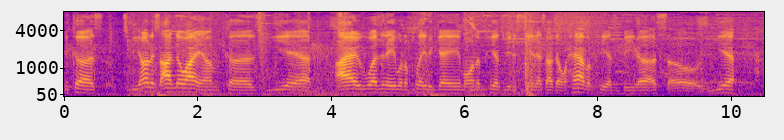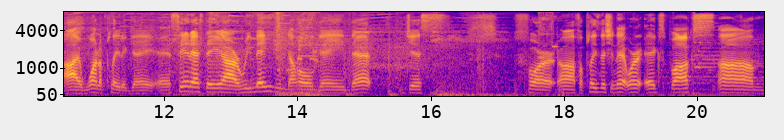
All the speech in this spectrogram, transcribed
Because to be honest, I know I am. Because yeah. I wasn't able to play the game on the PS Vita seeing as I don't have a PS Vita, so yeah, I want to play the game. And seeing as they are remaking the whole game, that just for uh, for PlayStation Network, Xbox, um,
